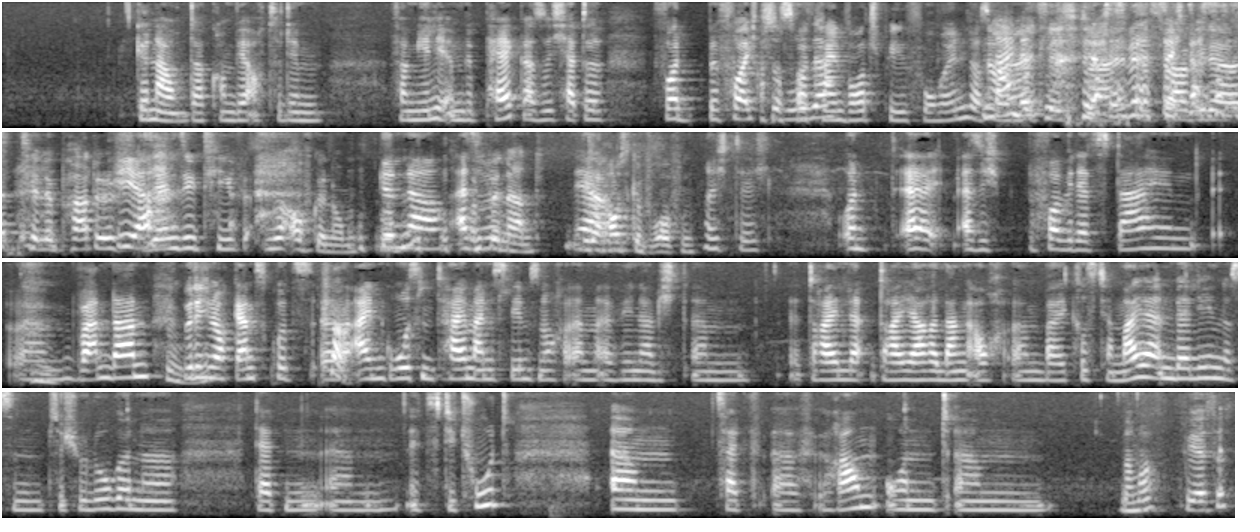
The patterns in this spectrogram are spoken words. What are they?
genau, da kommen wir auch zu dem Familie im Gepäck. Also ich hatte vor, bevor ich Ach, zu das Rosa, war kein Wortspiel vorhin. Das Nein, war das- wirklich das ist Das war das wieder telepathisch, Ja. sensitiv, nur aufgenommen. Genau, also- und benannt. ja. Wieder rausgeworfen. Richtig. Und äh, also ich, bevor wir jetzt dahin ähm, wandern, würde ich noch ganz kurz äh, einen großen Teil meines Lebens noch ähm, erwähnen. Habe ich ähm, drei, drei Jahre lang auch ähm, bei Christian Mayer in Berlin. Das ist ein Psychologe, eine, der hat ein ähm, Institut, ähm, Zeit äh, für Raum und ähm, Nochmal, wie heißt es?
